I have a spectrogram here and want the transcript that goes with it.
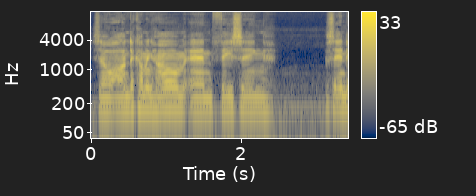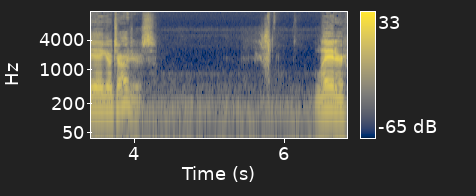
So on to coming home and facing the San Diego Chargers. Later.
